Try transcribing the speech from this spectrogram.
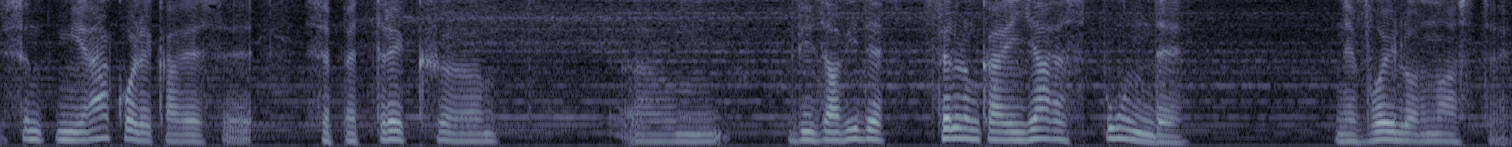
sunt miracole care se, se petrec uh, um, vis-a-vis de felul în care ea răspunde nevoilor noastre.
